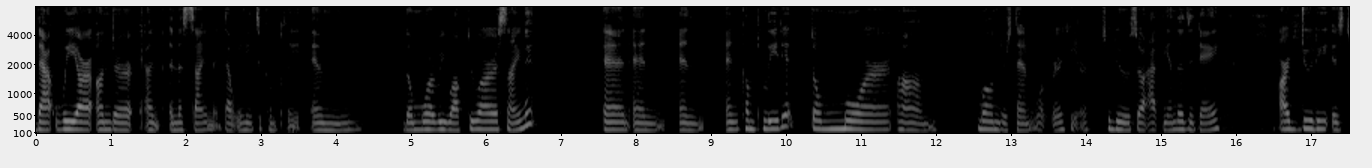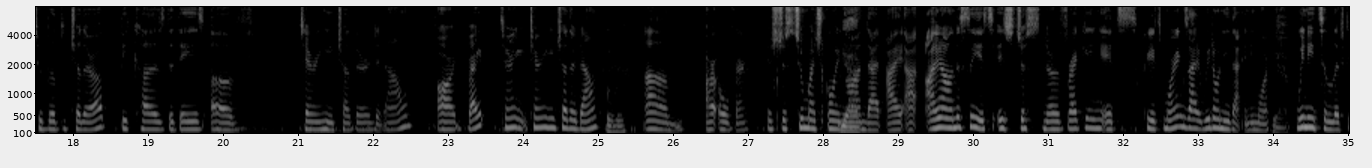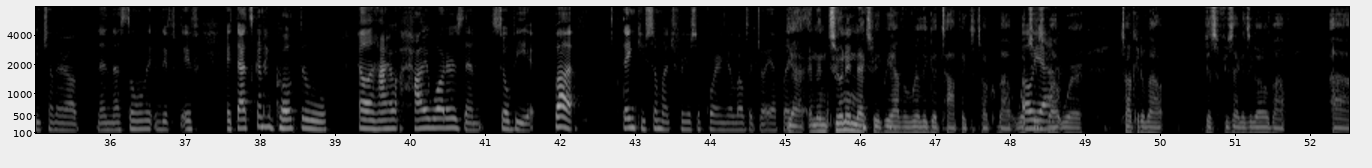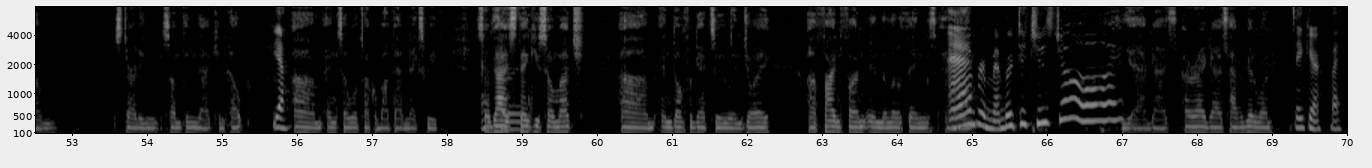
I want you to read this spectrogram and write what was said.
that we are under an, an assignment that we need to complete, and the more we walk through our assignment and and and and complete it, the more um we'll understand what we're here to do. So at the end of the day, our duty is to build each other up because the days of tearing each other down are right tearing tearing each other down Mhm. um are over. It's just too much going Yeah. on that I, I I honestly it's it's just nerve wracking. It's creates more anxiety. We don't need that anymore. Yeah. We need to lift each other up, and that's the only if if if that's gonna go through hell and high high waters, then so be it. But thank you so much for your support and your love with Joy Play. Yeah, and then tune in next week. We have a really good topic to talk about, which Oh, is yeah. what we're talking about just a few seconds ago about um, starting something that can help. Yeah. Um, and so we'll talk about that next week. So, Absolutely. guys, thank you so much. Um, and don't forget to enjoy, uh, find fun in the little things. And, and remember to choose joy. Yeah, guys. All right, guys. Have a good one. Take care. Bye.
